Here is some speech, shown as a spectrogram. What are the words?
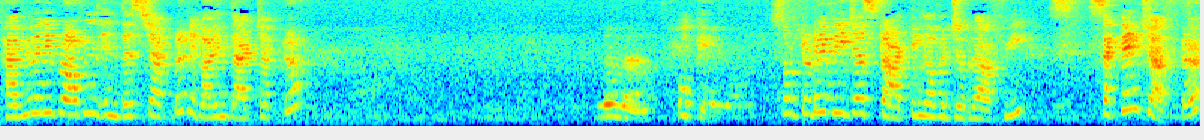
Have you any problem in this chapter regarding that chapter? No, ma'am. Okay. So today we just starting our geography second chapter,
